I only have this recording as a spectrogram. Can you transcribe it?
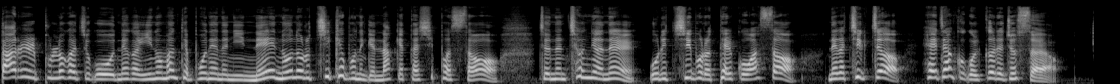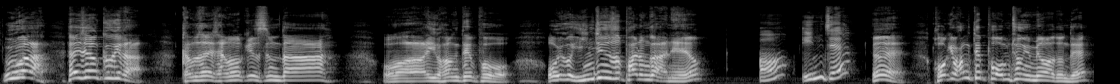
딸을 불러가지고 내가 이놈한테 보내느니 내 눈으로 지켜보는 게 낫겠다 싶었어. 저는 청년을 우리 집으로 데리고 왔어. 내가 직접 해장국을 끓여줬어요. 우와, 해장국이다. 감사히 잘 먹겠습니다. 와, 이 황태포. 어, 이거 인제에서 파는 거 아니에요? 어? 인제? 예, 거기 황태포 엄청 유명하던데.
